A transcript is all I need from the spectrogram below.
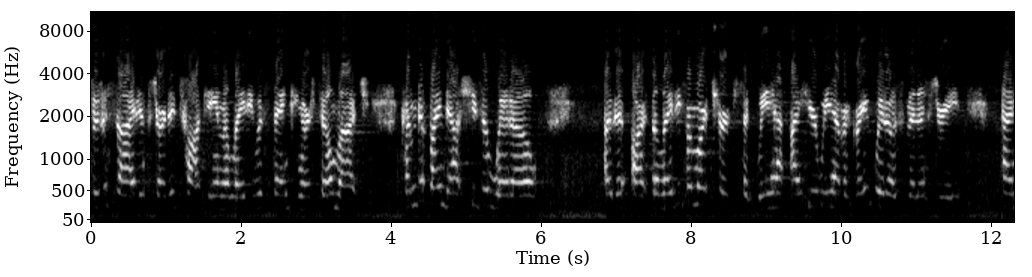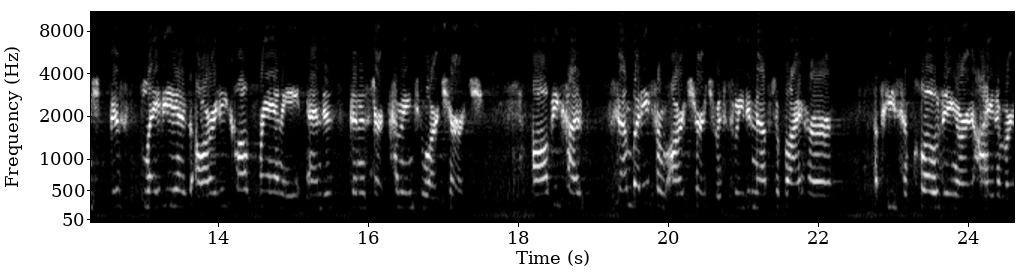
stood aside and started talking, and the lady was thanking her so much. Come to find out, she's a widow. Uh, the, lady from our church said, "We ha- I hear we have a great widows ministry, and this lady has already called Franny and is going to start coming to our church, all because somebody from our church was sweet enough to buy her a piece of clothing or an item or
